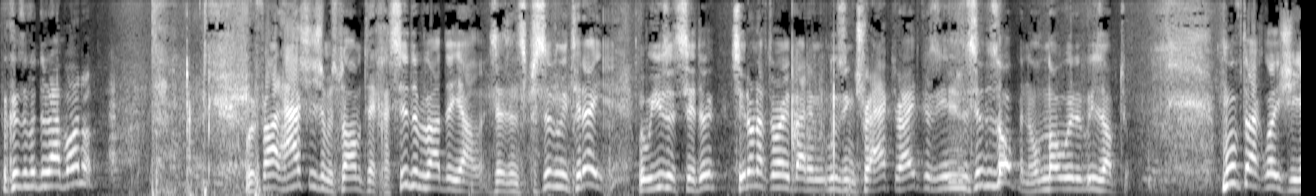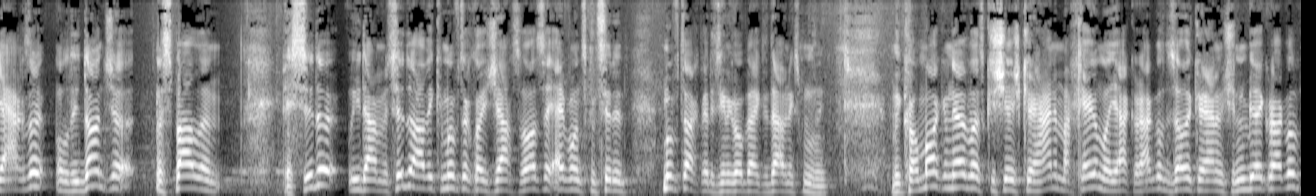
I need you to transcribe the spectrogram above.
because of a drabanon. We're fraud hashish and mispalm te chasidah b'vad yala. It says, and specifically today, but we use a siddur, so you don't have to worry about him losing track, right? Because the siddur is open; he'll know what he's up to. Muftach lo yishiyachzer, ol didoncha mispalin besiddur, we daven besiddur, avi muftach lo yishiyachzer. I'll say everyone's considered muftach that he's going to go back to davening smoothly. We call markim nevertheless kashesh kerhanim macherim lo yakar raglav. There's other kerhanim shouldn't be like raglav.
